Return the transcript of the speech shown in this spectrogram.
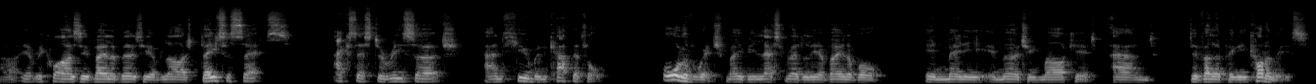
uh, it requires the availability of large data sets, access to research, and human capital, all of which may be less readily available in many emerging market and developing economies.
